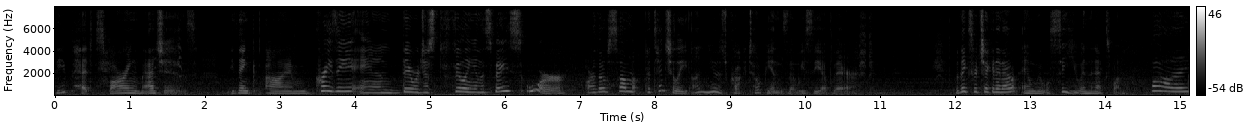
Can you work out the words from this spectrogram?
the pet sparring matches? You think I'm crazy and they were just filling in the space or are those some potentially unused Krokotopians that we see up there? Well, thanks for checking it out and we will see you in the next one. Bye!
